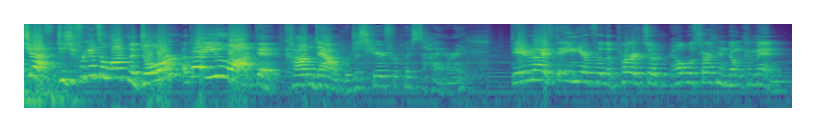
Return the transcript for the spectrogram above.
Jeff! Did you forget to lock the door? I thought you locked it. Calm down. We're just here for a place to hide, alright? Dave and I are staying here for the purge so helpless freshmen don't come in.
